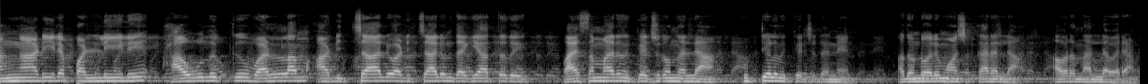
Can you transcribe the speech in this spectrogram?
അങ്ങാടിയിലെ പള്ളിയിൽ ഹൗലുക്ക് വെള്ളം അടിച്ചാലും അടിച്ചാലും തികയാത്തത് വയസ്സന്മാർ നിൽക്കരിച്ചിട്ടൊന്നുമല്ല കുട്ടികൾ നിൽക്കരിച്ചിട്ട് തന്നെയാണ്. അതുകൊണ്ട് ഒരു മോശക്കാരല്ല അവർ നല്ലവരാണ്.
